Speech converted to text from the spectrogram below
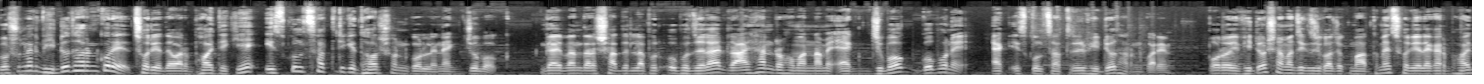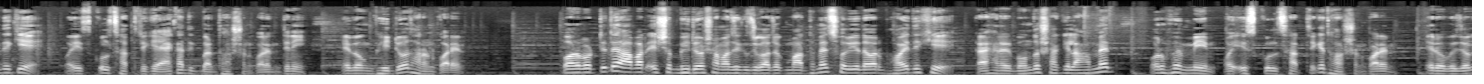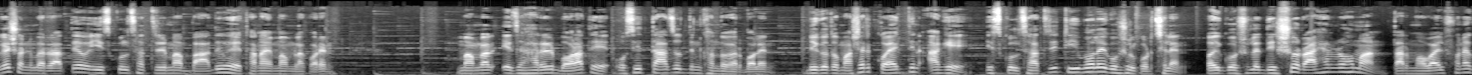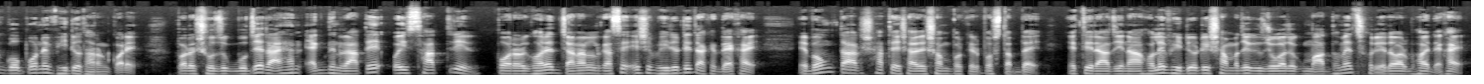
গোসলের ভিডিও ধারণ করে ছড়িয়ে দেওয়ার ভয় দেখিয়ে স্কুল ছাত্রীকে ধর্ষণ করলেন এক যুবক। গাইবান্দার সাদুল্লাপুর উপজেলার রায়হান রহমান নামে এক যুবক গোপনে এক স্কুল ছাত্রীর ভিডিও ধারণ করেন। পরে ওই ভিডিও সামাজিক যোগাযোগ মাধ্যমে ছড়িয়ে দেখার ভয় দেখিয়ে ওই স্কুল ছাত্রীকে একাধিকবার ধর্ষণ করেন তিনি এবং ভিডিও ধারণ করেন। পরবর্তীতে আবার এসব ভিডিও সামাজিক যোগাযোগ মাধ্যমে ছড়িয়ে দেওয়ার ভয় দেখিয়ে রায়হানের বন্ধু শাকিল আহমেদ ওরফে মিম ওই স্কুল ছাত্রীকে ধর্ষণ করেন। এর অভিযোগে শনিবার রাতে ওই স্কুল ছাত্রীর মা বাদী হয়ে থানায় মামলা করেন। মামলার এজাহারের বরাতে ওসি তাজউদ্দিন খন্দকার বলেন, বিগত মাসের কয়েকদিন আগে স্কুল ছাত্রী টিউবওয়েলে গোসল করছিলেন। ওই গোসলের দৃশ্য রায়হান রহমান তার মোবাইল ফোনে গোপনে ভিডিও ধারণ করে। পরে সুযোগ বুঝে রায়হান একদিন রাতে ওই ছাত্রীর পড়ার ঘরের জানালার কাছে এসে ভিডিওটি তাকে দেখায়। এবং তার সাথে শারীরিক সম্পর্কের প্রস্তাব দেয়। এতে রাজি না হলে ভিডিওটি সামাজিক যোগাযোগ মাধ্যমে ছড়িয়ে দেওয়ার ভয় দেখায়।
